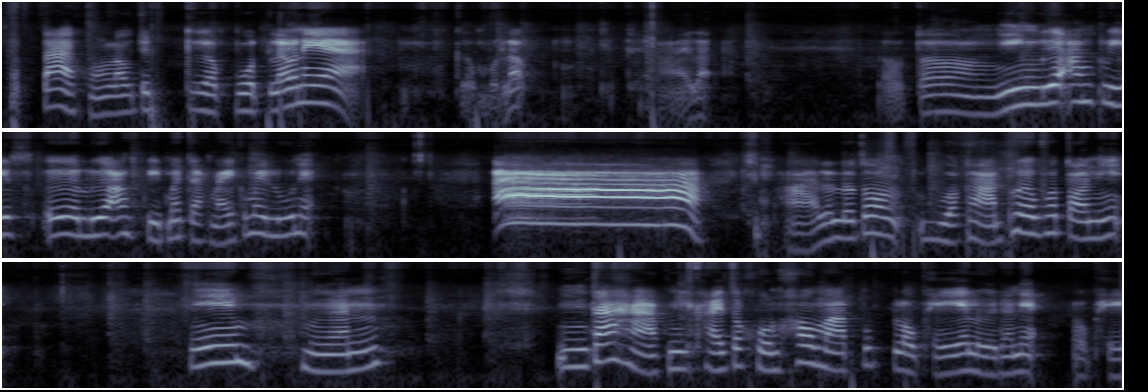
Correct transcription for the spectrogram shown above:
แถบใต้ของเราจะเกือบหมดแล้วเนี่ย เกือบหมดแล้วหายละ เราต้องยิงเรืออังกฤษ เออ เรืออังกฤษมาจากไหนก็ไม่รู้เนี่ยอ้าชิบหายแล้วเราต้องบวกทหารเพิ่มเพราะตอนนี้ นี่เหมือนถ้าหากมีใครสักคนเข้ามาปุ๊บเราแพ้เลยนะเนี่ย เราแพ้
